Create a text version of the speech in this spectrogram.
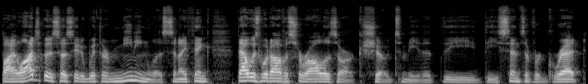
biologically associated with are meaningless. And I think that was what Avasarala's arc showed to me that the the sense of regret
